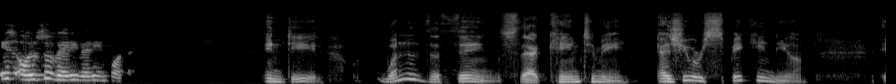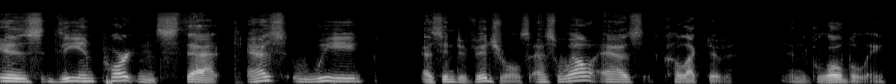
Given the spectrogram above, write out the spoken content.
is also very, very important. Indeed one of the things that came to me as you were speaking, Neela, is the importance that as we as individuals as well as collective and globally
